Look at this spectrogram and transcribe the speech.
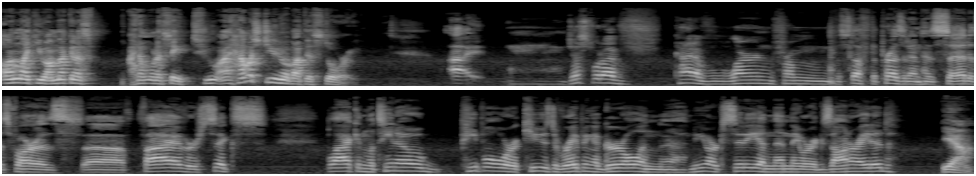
unlike you, I'm not gonna, I don't want to say too, how much do you know about this story? I just what I've kind of learned from the stuff the president has said, as far as uh, five or six black and Latino people were accused of raping a girl in uh, New York City, and then they were exonerated. Yeah.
